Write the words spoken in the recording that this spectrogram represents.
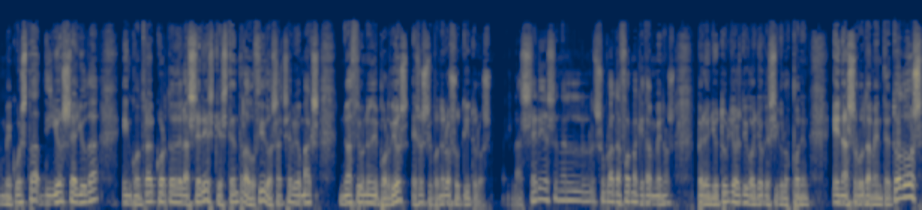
me cuesta, Dios se ayuda, encontrar cortes de las series que estén traducidos. HBO Max no hace uno ni por Dios, eso sí pone los subtítulos. Las series en su plataforma quizás menos, pero en YouTube yo os digo yo que sí que los ponen en absolutamente todos.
